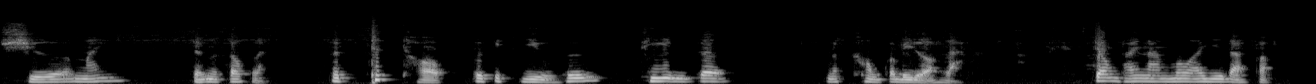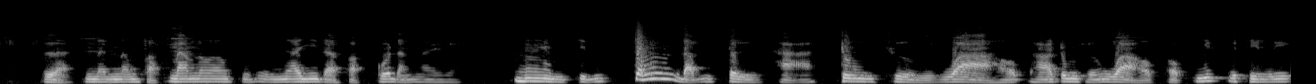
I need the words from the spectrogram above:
sửa máy cho nó tốt lại nó thích hợp với cái chiều hướng thiên cơ. Nó không có bị loạn lạc. Chứ không phải nam mô a di đà phật là nên ông phật, nam mô a di đà phật của đằng này là điều chỉnh chấn động từ hạ trung thường hòa hợp, hạ trung thượng hòa hợp hợp nhất với thiên lý.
